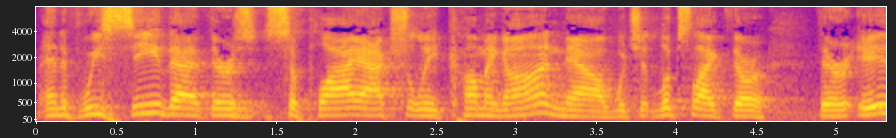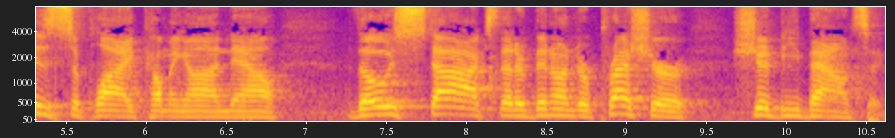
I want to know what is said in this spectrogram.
And if we see that there's supply actually coming on now, which it looks like there, there is supply coming on now, those stocks that have been under pressure should be bouncing.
